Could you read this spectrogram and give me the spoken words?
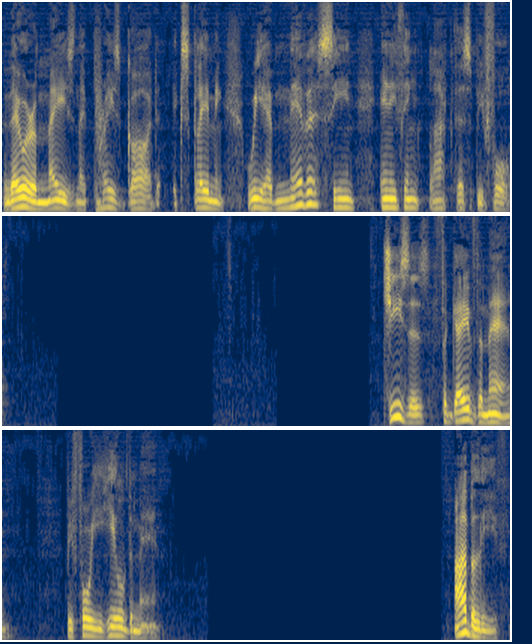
They were amazed and they praised God, exclaiming, We have never seen anything like this before. Jesus forgave the man before he healed the man. I believe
